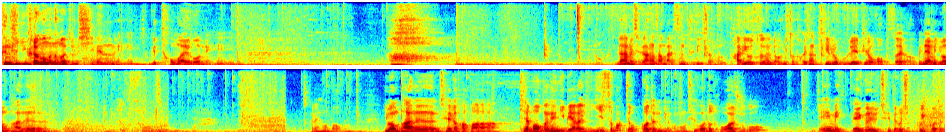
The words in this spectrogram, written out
근데 이걸 먹는 건 좀 심했네. 이게 더 말거네. 이 다음에 제가 항상 말씀드리죠. 다리우스는 여기서 더 이상 딜을 올릴 필요가 없어요. 왜냐면 이번 판은. 그래 형 먹어 이번 판은 제가 봐봐 킬 먹은 애니비아가 이게 이 수밖에 없거든요. 최고도 도와주고 게임의 맥을 제대로 짚고 있거든요.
